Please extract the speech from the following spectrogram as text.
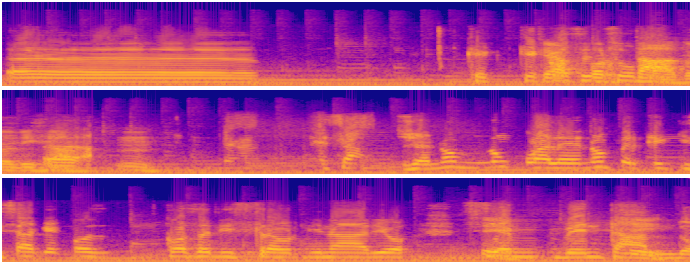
eh, che, che cosa, ha portato, insomma, diciamo. Eh, mm. Esatto, cioè non, non, quale, non, perché chissà che cosa, cosa di straordinario sì, stia inventando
